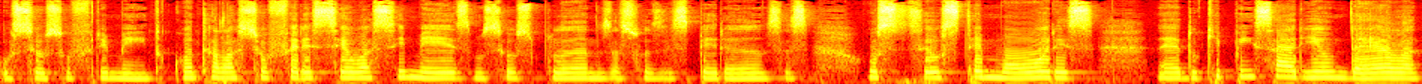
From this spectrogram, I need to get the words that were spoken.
o seu sofrimento, quanto ela se ofereceu a si mesma, os seus planos, as suas esperanças, os seus temores, né, do que pensariam dela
